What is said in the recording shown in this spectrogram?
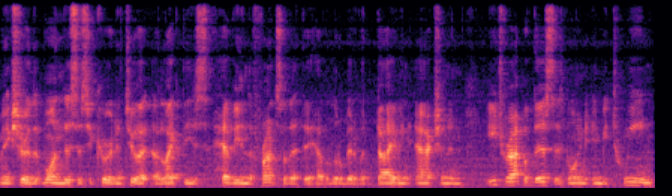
make sure that one this is secured and two I, I, like these heavy in the front so that they have a little bit of a diving action. And each wrap of this is going in between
